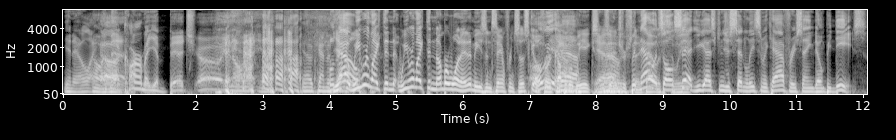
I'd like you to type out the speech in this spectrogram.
You know, like oh, oh karma, you bitch. Oh, you know, that, you know, kind of. Well, yeah, we were like the we were like the number one enemies in San Francisco oh, for a yeah. couple of weeks. Yeah. It was interesting. But now that it's all sweet. said. You guys can just send Lisa McCaffrey saying, "Don't be D's."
